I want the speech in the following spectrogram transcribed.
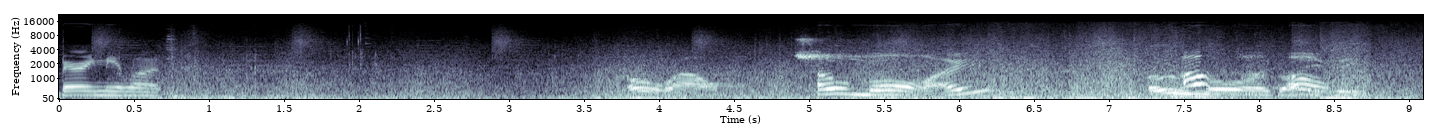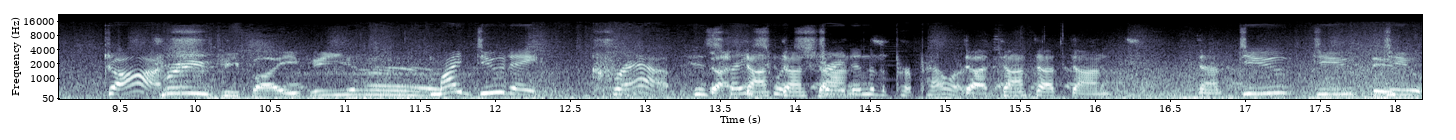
burying me alive. Oh wow. Oh my. Oh, Oh. no, Oh. baby. Gosh. Creepy baby. Yeah. My dude ate crab. His Dun, face dun, went dun, straight dun. into the propeller. Dun dun dun dun. dun. Do, do, Dude. do.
